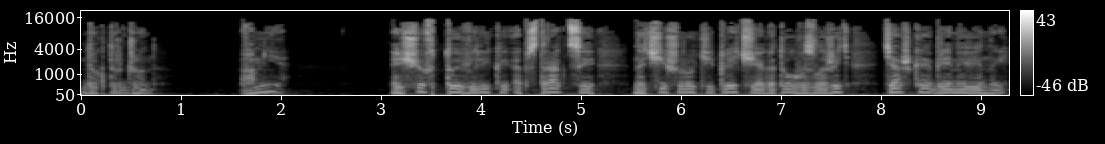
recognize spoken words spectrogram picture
доктор Джон. Во мне. А еще в той великой абстракции, на чьи широкие плечи я готов возложить тяжкое бремя вины,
